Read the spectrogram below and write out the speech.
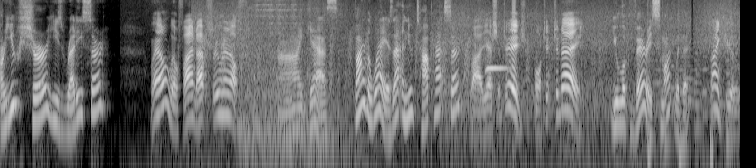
Are you sure he's ready, sir? Well, we'll find out soon enough. I guess. By the way, is that a new top hat, sir? Why, yes, it is. Bought it today. You look very smart with it. Thank you.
